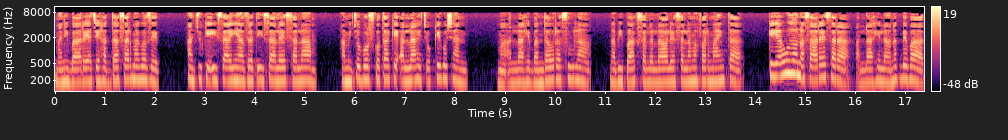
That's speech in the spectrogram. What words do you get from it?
منی بارے اچے حدا سر مگوزید ہنچو کے عیسائی حضرت عیسیٰ علیہ السلام، ہمیں چو برس کو کہ اللہ چوکے گوشند ما اللہ بندہ و رسولا نبی پاک صلی اللہ علیہ وسلم فرمائن تا کہ یہود و نصارے سرا اللہ لانت بے بات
